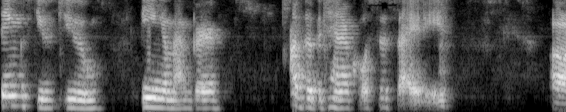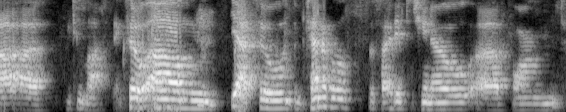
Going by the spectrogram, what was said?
things do you do being a member of the Botanical Society? Uh, we do lots of things. So um, yeah, so the Botanical Society of Ticino uh, formed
